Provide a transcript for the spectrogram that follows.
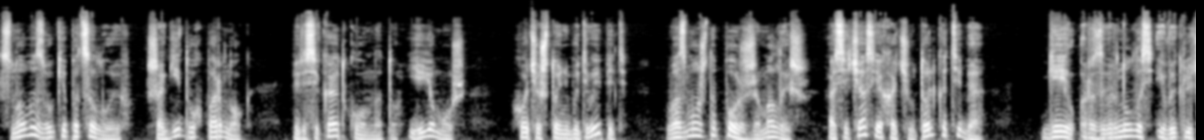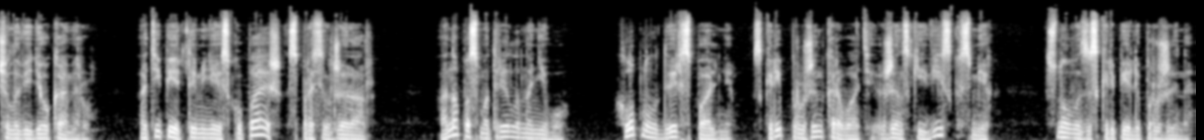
Снова звуки поцелуев, шаги двух пар ног. Пересекают комнату. Ее муж. Хочешь что-нибудь выпить? Возможно, позже, малыш. А сейчас я хочу только тебя. Гейл развернулась и выключила видеокамеру. «А теперь ты меня искупаешь?» – спросил Джерар. Она посмотрела на него. Хлопнула дверь спальни. Скрип пружин кровати, женский виск, смех. Снова заскрипели пружины.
